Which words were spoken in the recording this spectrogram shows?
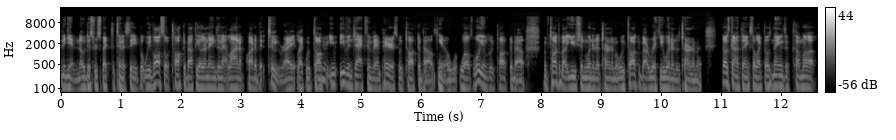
again no disrespect to Tennessee, but we've also talked about the other names in that lineup quite a bit too, right? Like we've talked Mhm. e- even Jackson Van Paris, we've talked about you know Wells Williams, we've talked about we've talked about Yuxin winning a tournament, we've talked about Ricky winning a tournament, those kind of things. So like those names have come up,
